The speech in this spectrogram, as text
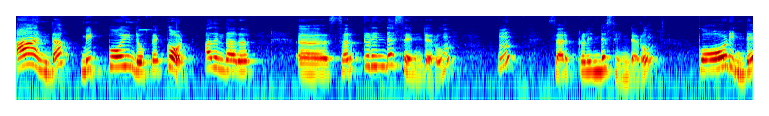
and the midpoint of a കോട്ട് അതെന്താ അത് സർക്കിളിന്റെ സെന്ററും സർക്കിളിന്റെ സെന്ററും കോഡിന്റെ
